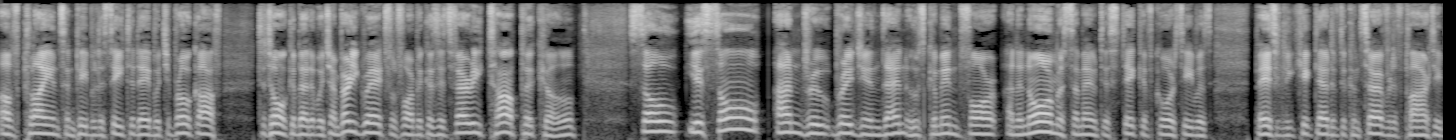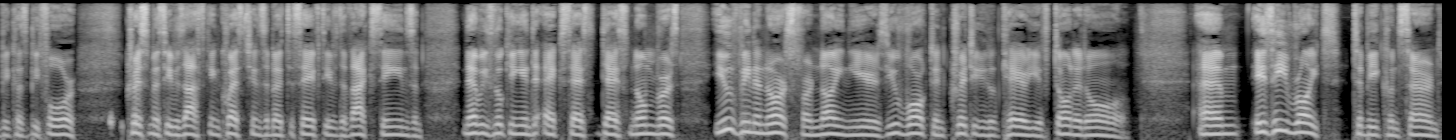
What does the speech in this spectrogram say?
of clients and people to see today, but you broke off to talk about it, which I'm very grateful for because it's very topical. So you saw Andrew Bridgen then, who's come in for an enormous amount of stick. Of course, he was basically kicked out of the Conservative Party because before Christmas he was asking questions about the safety of the vaccines, and now he's looking into excess death numbers. You've been a nurse for nine years. You've worked in critical care. You've done it all. Um, is he right to be concerned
